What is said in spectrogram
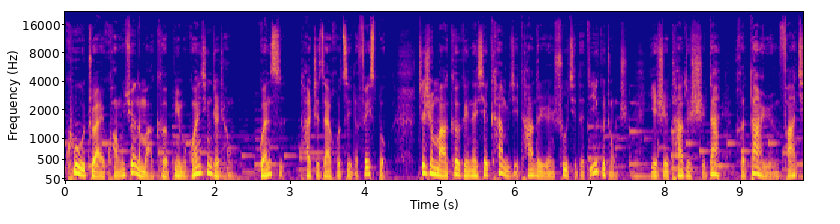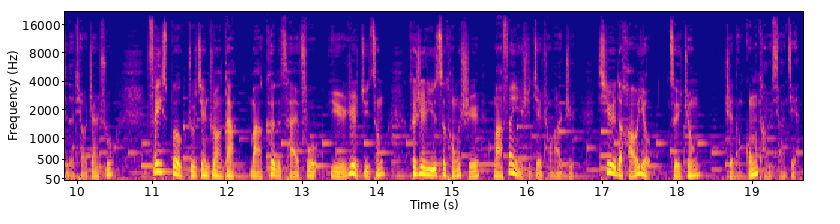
酷拽狂炫的马克并不关心这场。官司，他只在乎自己的 Facebook。这是马克给那些看不起他的人竖起的第一个中指，也是他对时代和大人发起的挑战书。Facebook 逐渐壮大，马克的财富与日俱增。可是与此同时，麻烦也是接踵而至。昔日的好友，最终只能公堂相见。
